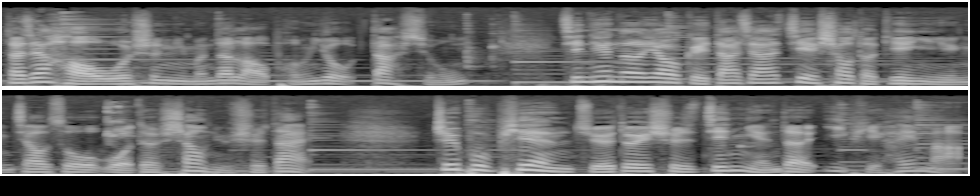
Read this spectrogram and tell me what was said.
大家好，我是你们的老朋友大熊。今天呢，要给大家介绍的电影叫做《我的少女时代》。这部片绝对是今年的一匹黑马，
